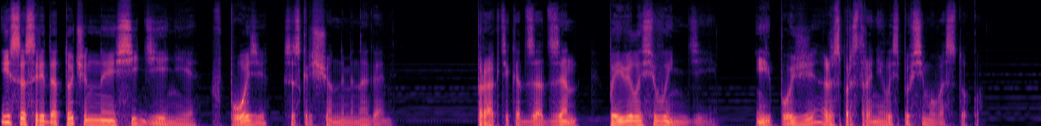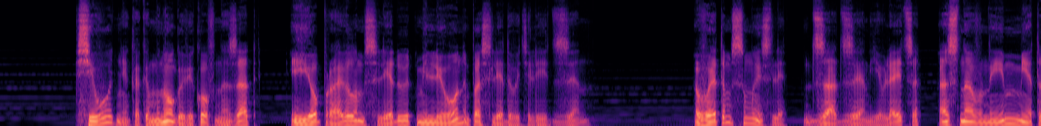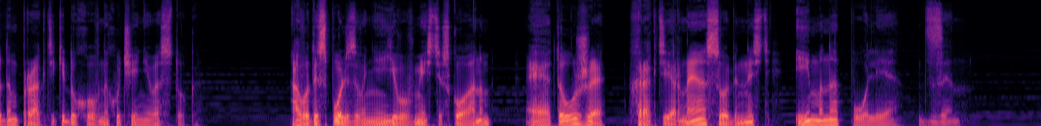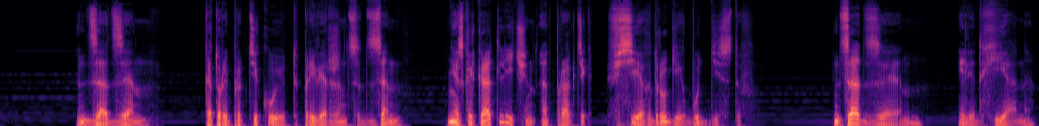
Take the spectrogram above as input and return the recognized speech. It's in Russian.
и сосредоточенное сидение в позе со скрещенными ногами. Практика дзадзен появилась в Индии и позже распространилась по всему Востоку. Сегодня, как и много веков назад, ее правилам следуют миллионы последователей дзен – в этом смысле дзадзен является основным методом практики духовных учений Востока. А вот использование его вместе с Куаном – это уже характерная особенность и монополия дзен. Дзадзен, который практикуют приверженцы дзен, несколько отличен от практик всех других буддистов. Дзадзен или дхьяна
